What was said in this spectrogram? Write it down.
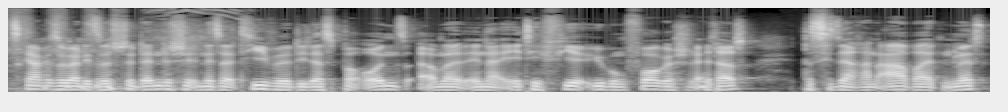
es gab ja sogar diese studentische Initiative, die das bei uns einmal in der ET4-Übung vorgestellt hat, dass sie daran arbeiten mit.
